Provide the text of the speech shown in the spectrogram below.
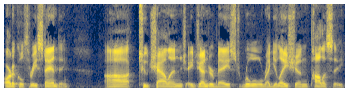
Article 3 standing uh, to challenge a gender based rule, regulation, policy?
